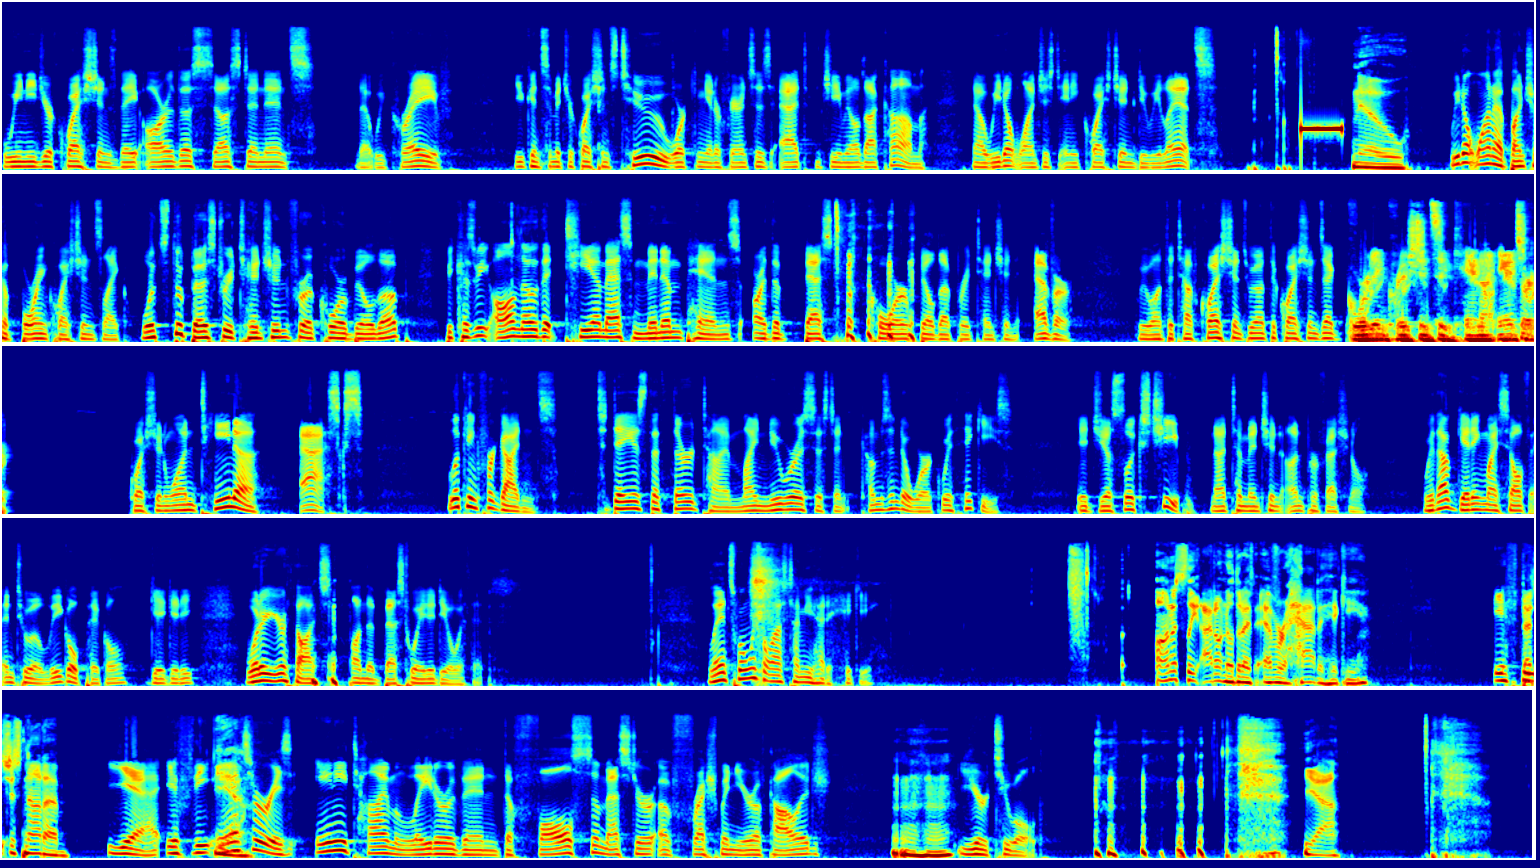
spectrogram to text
we need your questions. They are the sustenance that we crave. You can submit your questions to workinginterferences at gmail.com. Now, we don't want just any question, do we, Lance? No. We don't want a bunch of boring questions like, what's the best retention for a core buildup? Because we all know that TMS Minim pins are the best core buildup retention ever. We want the tough questions. We want the questions that Gordon Christensen cannot answer. Question one Tina asks, looking for guidance. Today is the third time my newer assistant comes into work with hickeys. It just looks cheap, not to mention unprofessional. Without getting myself into a legal pickle, giggity, what are your thoughts on the best way to deal with it? Lance, when was the last time you had a hickey? Honestly, I don't know that I've ever had a hickey. If the, That's just not a. yeah, if the Yeah. answer is any time later than the fall semester of freshman year of college, you're too old. Yeah.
